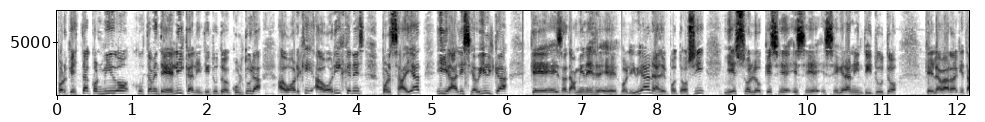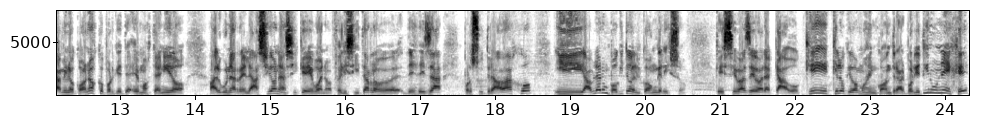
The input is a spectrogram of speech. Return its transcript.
porque está conmigo justamente el ICA, el Instituto de Cultura Aborígenes, Paul Zayat y Alicia Vilca, que ella también es, boliviana, de Potosí, y eso lo que es ese, ese, gran instituto, que la verdad que también lo conozco porque hemos tenido alguna relación, así que bueno, felicitarlo desde ya por su trabajo y hablar un poquito del Congreso que se va a llevar a cabo. ¿Qué, ¿Qué, es lo que vamos a encontrar? Porque tiene un eje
